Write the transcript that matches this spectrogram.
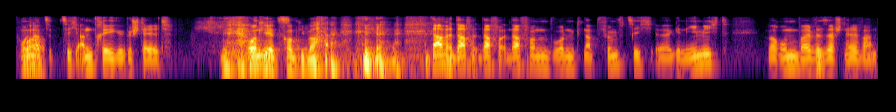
170 wow. Anträge gestellt. Ja, okay, und jetzt kommt die Wahl. da, da, davon, davon wurden knapp 50 äh, genehmigt. Warum? Weil wir sehr schnell waren.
